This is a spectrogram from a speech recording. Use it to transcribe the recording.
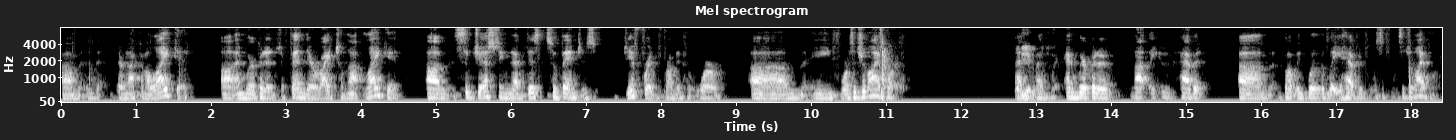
um, they're not going to like it, uh, and we're going to defend their right to not like it um, suggesting that this event is different from if it were um, a Fourth of July party. And, and, and we're going to not let you have it, um, but we would let you have it if it was a Fourth of July party.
